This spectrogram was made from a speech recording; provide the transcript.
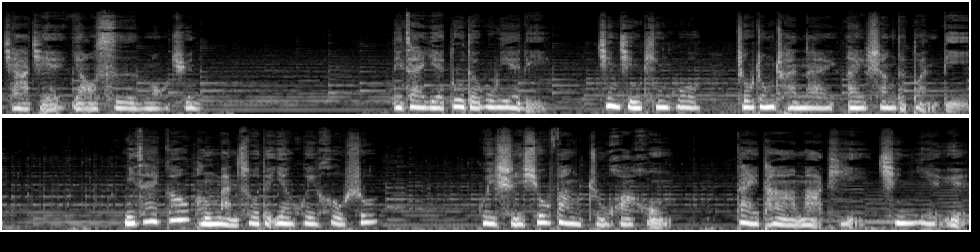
佳节遥思某君。你在野渡的雾夜里，静静听过舟中传来哀伤的短笛。你在高朋满座的宴会后说。归时休放烛花红，待踏马蹄清夜月。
